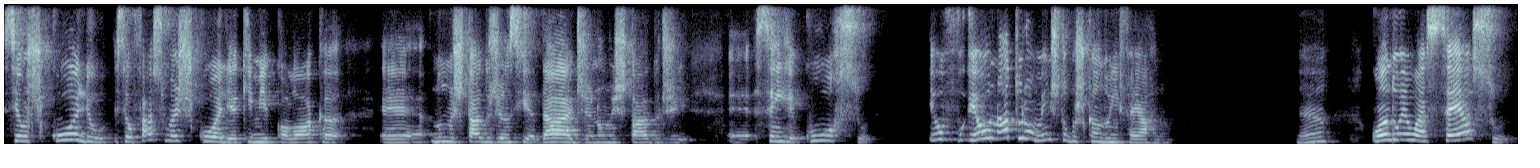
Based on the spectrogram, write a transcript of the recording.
Se eu escolho, se eu faço uma escolha que me coloca é, num estado de ansiedade, num estado de é, sem recurso, eu, eu naturalmente estou buscando o inferno. Né? Quando eu acesso,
